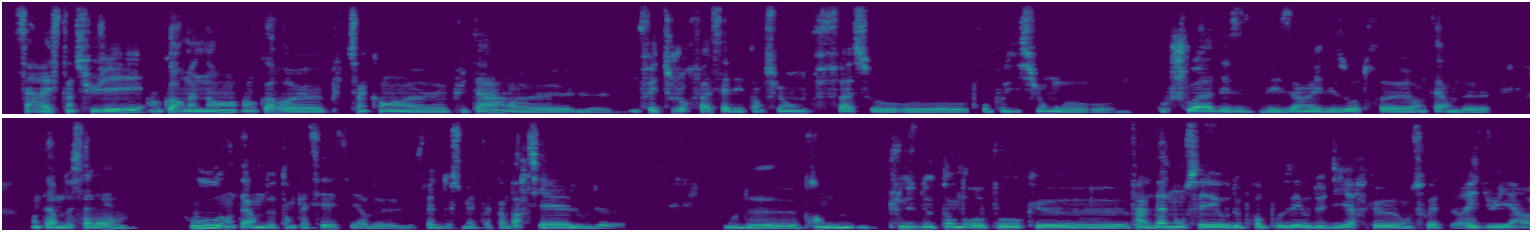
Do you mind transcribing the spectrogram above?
ça reste un sujet. Encore maintenant, encore euh, plus de cinq ans euh, plus tard, euh, on fait toujours face à des tensions, face aux, propositions, aux, choix des, uns et des autres en termes de, en termes de salaire ou en termes de temps passé, c'est-à-dire le fait de se mettre à temps partiel ou de ou de prendre plus de temps de repos que, enfin, d'annoncer ou de proposer ou de dire qu'on souhaite réduire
